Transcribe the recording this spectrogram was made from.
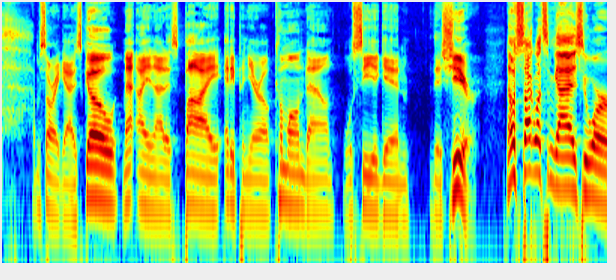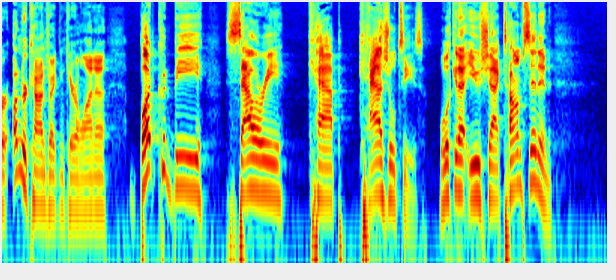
I'm sorry, guys. Go. Matt Ioannidis. Bye. Eddie Piñeiro. Come on down. We'll see you again this year. Now let's talk about some guys who are under contract in Carolina, but could be salary cap casualties. We're looking at you, Shaq Thompson, and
